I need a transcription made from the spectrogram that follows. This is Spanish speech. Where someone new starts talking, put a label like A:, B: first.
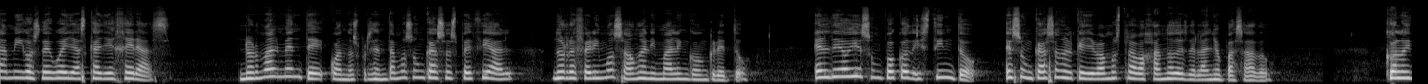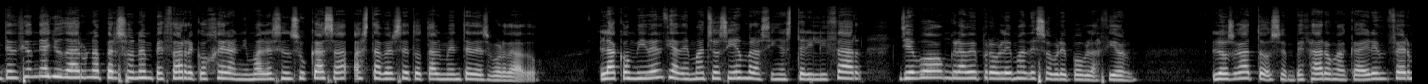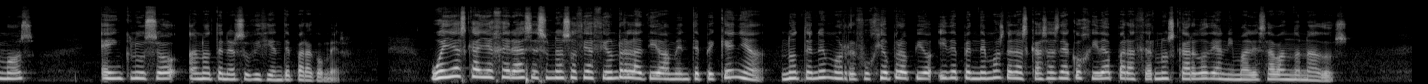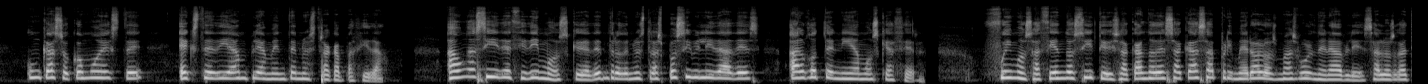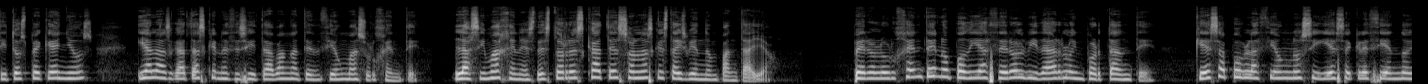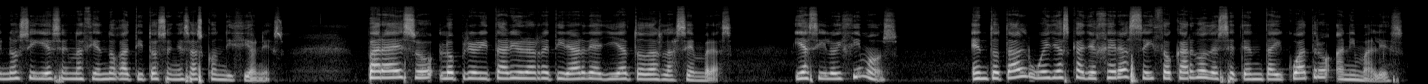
A: amigos de Huellas Callejeras. Normalmente, cuando os presentamos un caso especial, nos referimos a un animal en concreto. El de hoy es un poco distinto, es un caso en el que llevamos trabajando desde el año pasado. Con la intención de ayudar, una persona empezó a recoger animales en su casa hasta verse totalmente desbordado. La convivencia de machos y hembras sin esterilizar llevó a un grave problema de sobrepoblación. Los gatos empezaron a caer enfermos e incluso a no tener suficiente para comer. Huellas Callejeras es una asociación relativamente pequeña, no tenemos refugio propio y dependemos de las casas de acogida para hacernos cargo de animales abandonados. Un caso como este excedía ampliamente nuestra capacidad. Aún así decidimos que dentro de nuestras posibilidades algo teníamos que hacer. Fuimos haciendo sitio y sacando de esa casa primero a los más vulnerables, a los gatitos pequeños y a las gatas que necesitaban atención más urgente. Las imágenes de estos rescates son las que estáis viendo en pantalla. Pero lo urgente no podía hacer olvidar lo importante, que esa población no siguiese creciendo y no siguiesen naciendo gatitos en esas condiciones. Para eso, lo prioritario era retirar de allí a todas las hembras. Y así lo hicimos. En total, Huellas Callejeras se hizo cargo de 74 animales.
